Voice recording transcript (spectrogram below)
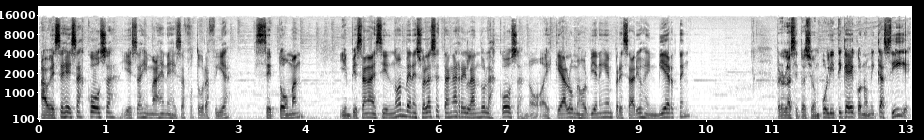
a veces esas cosas y esas imágenes, esas fotografías se toman y empiezan a decir, no, en Venezuela se están arreglando las cosas, no, es que a lo mejor vienen empresarios e invierten, pero la situación política y económica sigue.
